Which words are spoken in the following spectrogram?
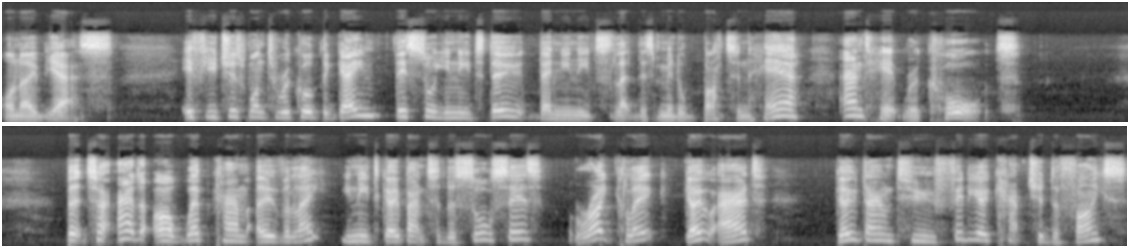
on OBS if you just want to record the game this is all you need to do. Then you need to select this middle button here and hit record but to add our webcam overlay, you need to go back to the sources, right click, go add, go down to video capture device,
